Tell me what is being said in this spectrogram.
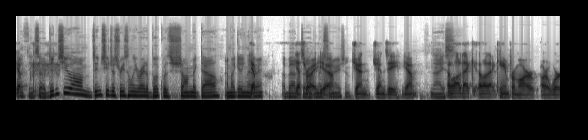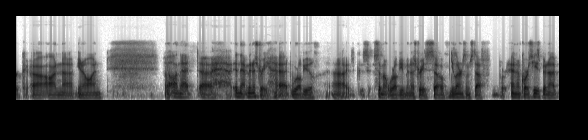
I think so. Didn't you um didn't you just recently write a book with Sean McDowell? Am I getting that Yep. right? About Yes, uh, the right, next yeah. generation. Gen Gen Z, yeah. Nice. a lot of that a lot of that came from our our work uh, on uh, you know on uh, on that uh, in that ministry at Worldview uh, Summit Worldview Ministries. So you learn some stuff, and of course he's been a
